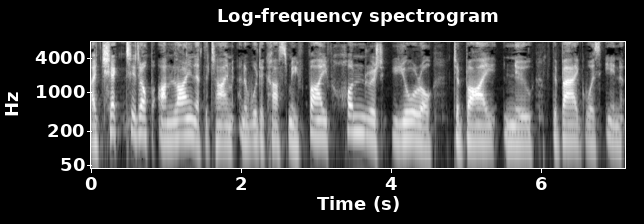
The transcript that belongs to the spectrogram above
I checked it up online at the time and it would have cost me 500 euro to buy new. The bag was in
